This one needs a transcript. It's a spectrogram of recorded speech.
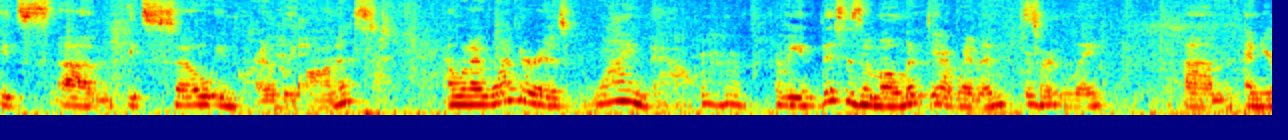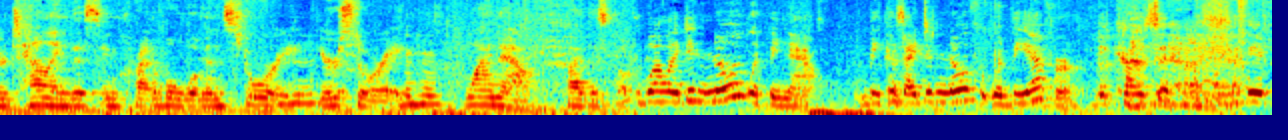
It's um, it's so incredibly honest. And what I wonder is why now? I mean, this is a moment for women, certainly. Um, and you're telling this incredible woman's story, your story. Why now? Why this book? Well, I didn't know it would be now because I didn't know if it would be ever because it,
